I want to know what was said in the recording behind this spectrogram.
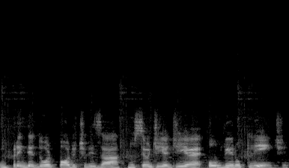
empreendedor pode utilizar no seu dia a dia é ouvir o cliente.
